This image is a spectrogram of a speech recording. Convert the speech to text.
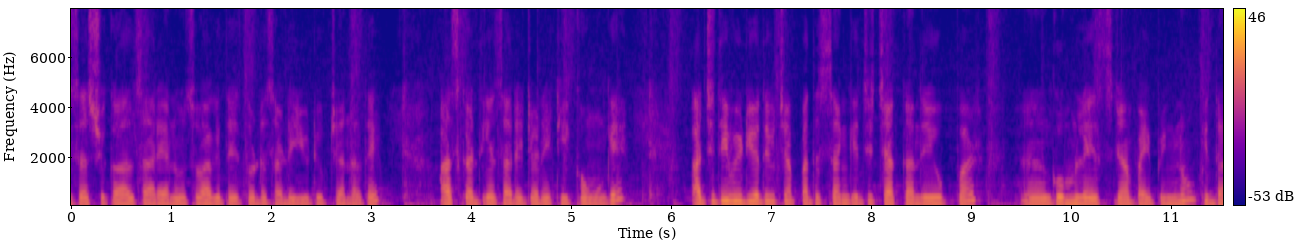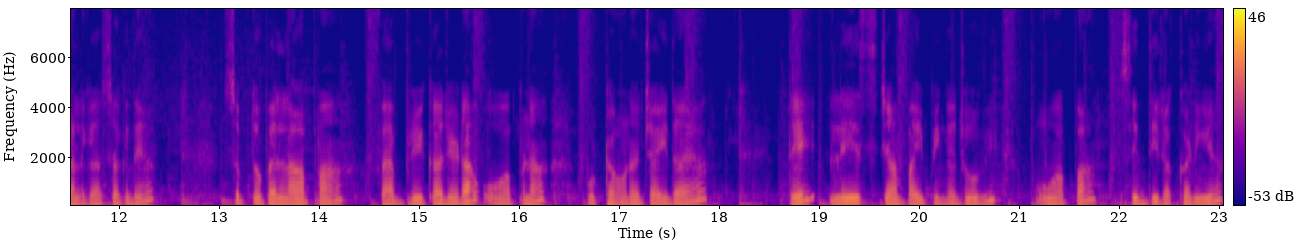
ਸਤਿ ਸ਼੍ਰੀ ਅਕਾਲ ਸਾਰਿਆਂ ਨੂੰ। ਸਵਾਗਤ ਹੈ ਤੁਹਾਡਾ ਸਾਡੇ YouTube ਚੈਨਲ ਤੇ। ਆਸ ਕਰਦੀ ਹਾਂ ਸਾਰੇ ਜਣੇ ਠੀਕ ਹੋਵੋਗੇ। ਅੱਜ ਦੀ ਵੀਡੀਓ ਦੇ ਵਿੱਚ ਆਪਾਂ ਦੱਸਾਂਗੇ ਜੀ ਚਾਕਾਂ ਦੇ ਉੱਪਰ ਗੁੰਮ ਲੇਸ ਜਾਂ ਪਾਈਪਿੰਗ ਨੂੰ ਕਿੱਦਾਂ ਲਗਾ ਸਕਦੇ ਆ ਸਭ ਤੋਂ ਪਹਿਲਾਂ ਆਪਾਂ ਫੈਬਰਿਕ ਆ ਜਿਹੜਾ, ਉਹ ਆਪਣਾ ਪੁੱਠਾ ਹੋਣਾ ਚਾਹੀਦਾ ਆ। ਤੇ ਲੇਸ ਜਾਂ ਪਾਈਪਿੰਗ ਆ ਜੋ ਵੀ, ਉਹ ਆਪਾਂ ਸਿੱਧੀ ਰੱਖਣੀ ਆ।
